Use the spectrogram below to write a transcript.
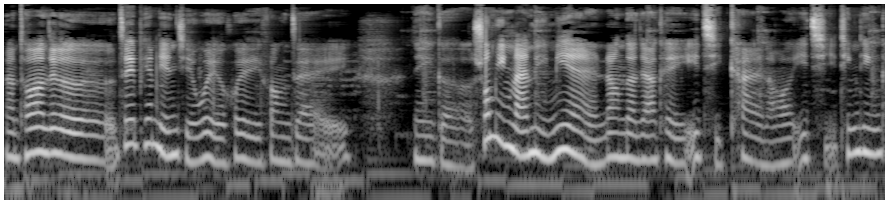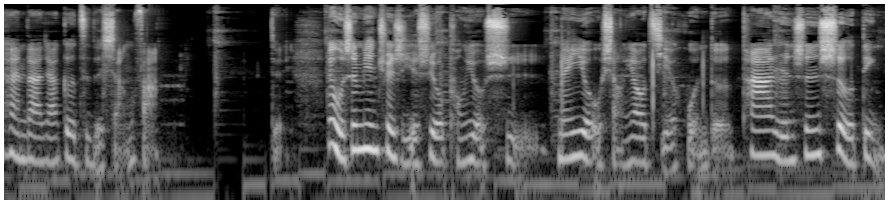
那同样，这个这一篇连结我也会放在那个说明栏里面，让大家可以一起看，然后一起听听看大家各自的想法。对，因为我身边确实也是有朋友是没有想要结婚的。他人生设定，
